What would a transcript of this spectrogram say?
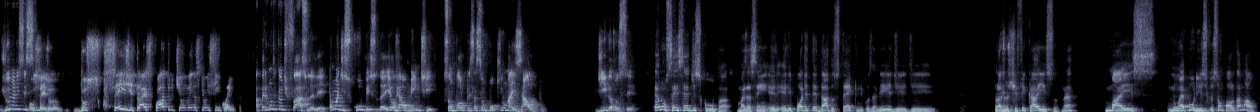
Júnior e Cicinho. Ou seja, dos seis de trás, quatro tinham menos que 1,50. A pergunta que eu te faço, Lele, é uma desculpa isso daí ou realmente São Paulo precisa ser um pouquinho mais alto? Diga você. Eu não sei se é desculpa, mas assim, ele, ele pode ter dados técnicos ali de, de para justificar isso, né? Mas não é por isso que o São Paulo está mal.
